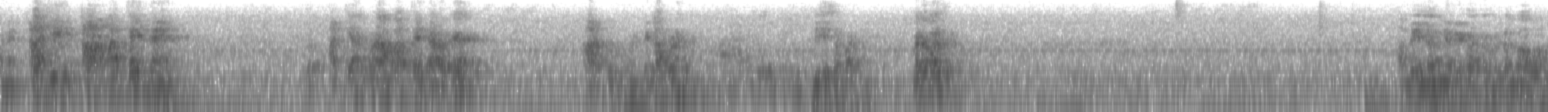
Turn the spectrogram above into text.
અને આ જે આ આપાત થાય ને તો આ ક્યાં કોણ આપાત થાય? ધારો કે આ ટુ કોણ? કેટલા પડે બીજી સપાટી. બરાબર છે? આ બે લંબને ભેગા કરું લંબાવવા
